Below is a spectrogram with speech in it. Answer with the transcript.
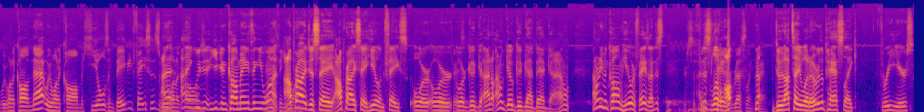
We want to call them that. We want to call them heels and baby faces. We I, want to call I think we 'em- ju- you can call them anything you want. Anything you I'll want. probably just say I'll probably say heel and face or or face. or good guy. I don't I don't go good guy bad guy. I don't I don't even call him heel or face. I just I just love all- wrestling no, fan. dude. I'll tell you what. Over the past like three years,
